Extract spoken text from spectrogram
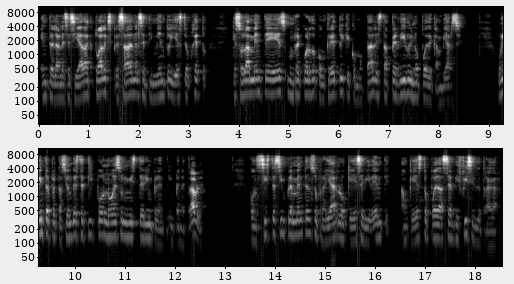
entre la necesidad actual expresada en el sentimiento y este objeto, que solamente es un recuerdo concreto y que como tal está perdido y no puede cambiarse. Una interpretación de este tipo no es un misterio impenetrable. Consiste simplemente en subrayar lo que es evidente, aunque esto pueda ser difícil de tragar.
